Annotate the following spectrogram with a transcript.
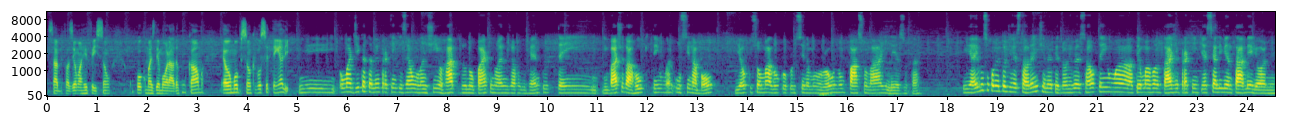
sabe, fazer uma refeição um pouco mais demorada com calma, é uma opção que você tem ali. E uma dica também para quem quiser um lanchinho rápido no parque, no Island of Adventure, tem embaixo da Hulk tem uma, um Cinnabon e eu que sou maluco por Cinnamon Roll não passo lá ileso, tá? E aí você comentou de restaurante, né, Pedro? Universal tem uma, tem uma vantagem para quem quer se alimentar melhor, né?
